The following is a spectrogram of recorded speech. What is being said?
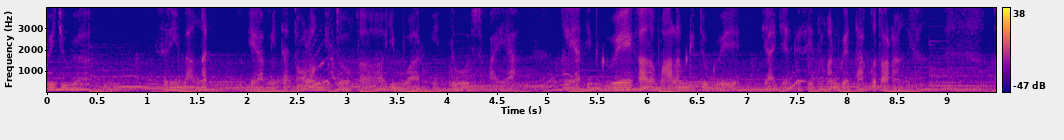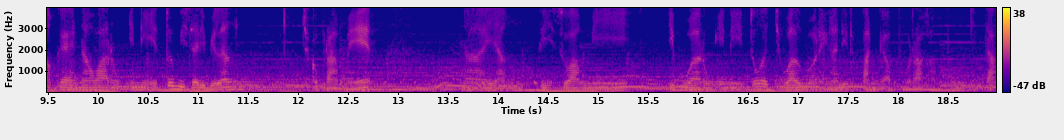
gue juga sering banget ya minta tolong gitu ke ibu warung itu supaya ngeliatin gue kalau malam gitu gue jajan ke situ. Kan gue takut orangnya. Oke nah warung ini itu bisa dibilang cukup rame. Nah yang si suami ibu warung ini itu jual gorengan di depan gapura kampung kita.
